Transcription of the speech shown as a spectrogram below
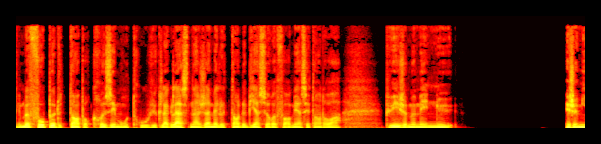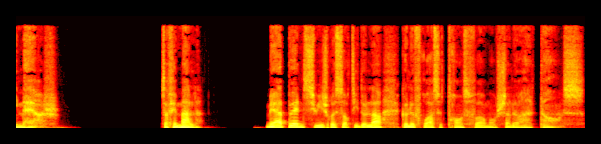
Il me faut peu de temps pour creuser mon trou, vu que la glace n'a jamais le temps de bien se reformer à cet endroit. Puis je me mets nu et je m'immerge. Ça fait mal. Mais à peine suis-je ressorti de là que le froid se transforme en chaleur intense.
